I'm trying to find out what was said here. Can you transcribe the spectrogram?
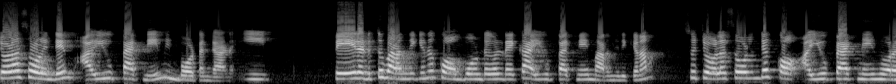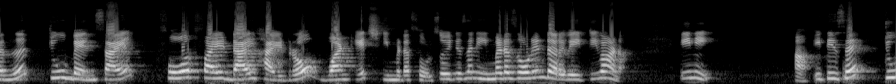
ടോളസോളിന്റെയും അയുപാക് നെയിം ഇമ്പോർട്ടന്റ് ആണ്. ഈ പേരെടുത്ത് പറഞ്ഞിരിക്കുന്ന കോമ്പൗണ്ടുകളുടെയൊക്കെ അയുപാക് നെയിം അറിഞ്ഞിരിക്കണം. സോ ടോളസോളിന്റെ അയുപാക് നെയിം എന്ന് പറയുന്നത് two benzyl four five dihydro one H imidazole so it is an imidazoline derivative ആണ്. ഇനി ആ it is a two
